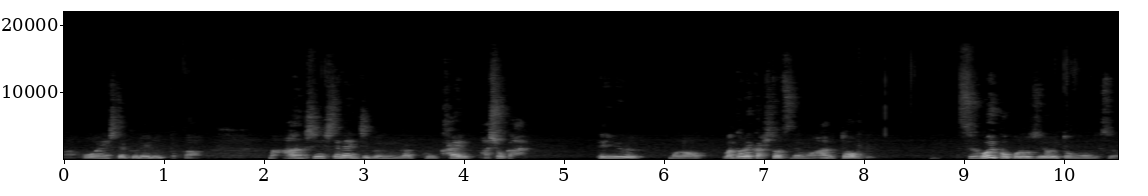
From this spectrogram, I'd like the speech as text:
か応援してくれるとか、まあ、安心してね自分がこう帰る場所があるっていうもの、まあ、どれか一つでもあるとすごい心強いと思うんですよ。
